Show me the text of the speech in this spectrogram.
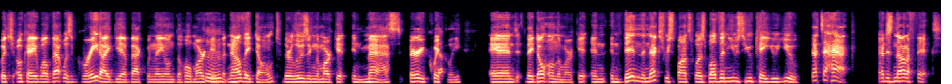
which, okay, well, that was a great idea back when they owned the whole market, mm-hmm. but now they don't. They're losing the market in mass very quickly. Yep and they don't own the market. And and then the next response was, well, then use UKUU. That's a hack. That is not a fix.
